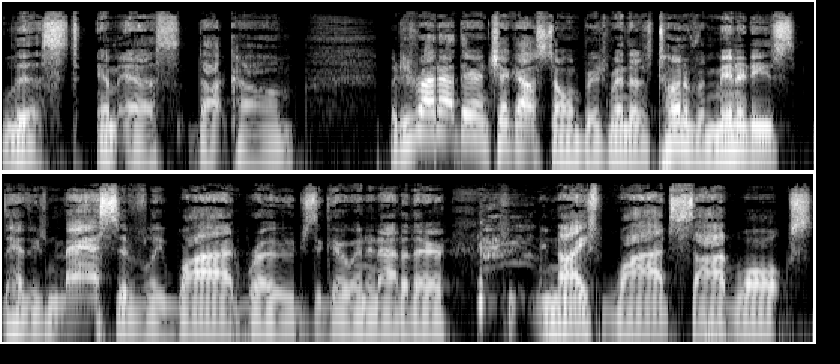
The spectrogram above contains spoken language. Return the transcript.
listms.com. But just right out there and check out Stonebridge, man. There's a ton of amenities. They have these massively wide roads that go in and out of there, nice wide sidewalks.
